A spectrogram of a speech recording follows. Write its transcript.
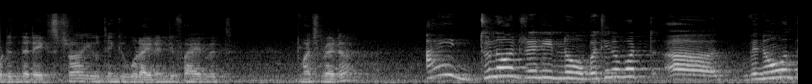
put in that extra? You think you could identify it with much better? I do not really know, but you know what? Uh, Vinod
